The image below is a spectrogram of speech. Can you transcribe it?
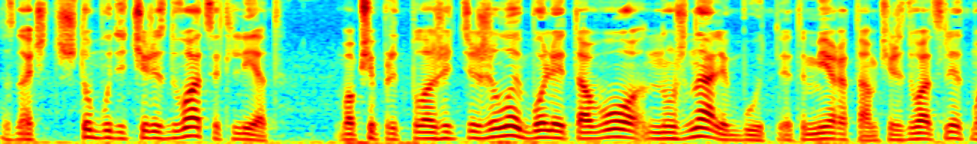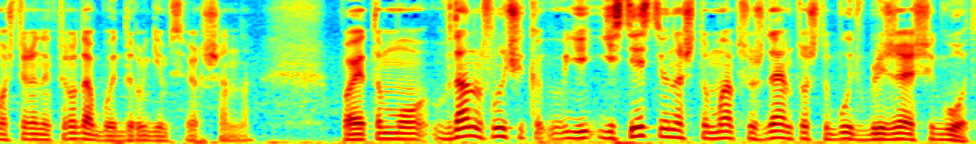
Значит, что будет через 20 лет, вообще предположить тяжело, и более того, нужна ли будет эта мера там через 20 лет, может, рынок труда будет другим совершенно. Поэтому в данном случае, естественно, что мы обсуждаем то, что будет в ближайший год.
